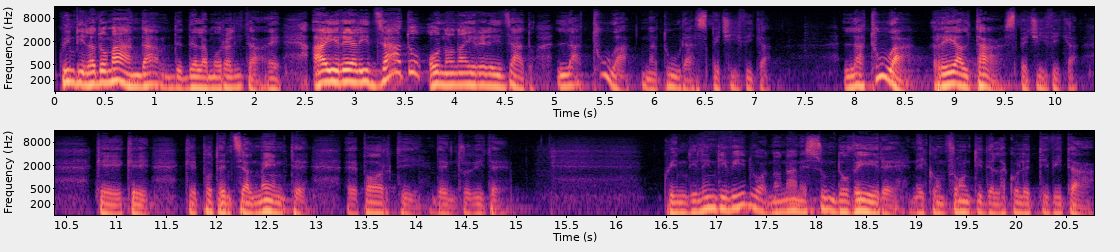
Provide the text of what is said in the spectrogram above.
Quindi la domanda de- della moralità è hai realizzato o non hai realizzato la tua natura specifica, la tua realtà specifica che, che, che potenzialmente eh, porti dentro di te. Quindi l'individuo non ha nessun dovere nei confronti della collettività,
